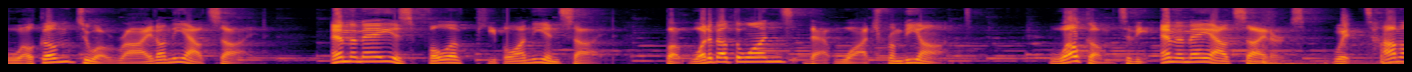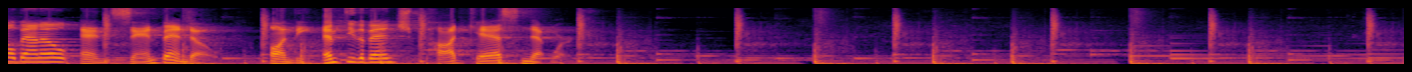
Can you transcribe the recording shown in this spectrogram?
Welcome to a ride on the outside. MMA is full of people on the inside, but what about the ones that watch from beyond? Welcome to the MMA Outsiders with Tom Albano and Zain Bando on the Empty the Bench Podcast Network.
